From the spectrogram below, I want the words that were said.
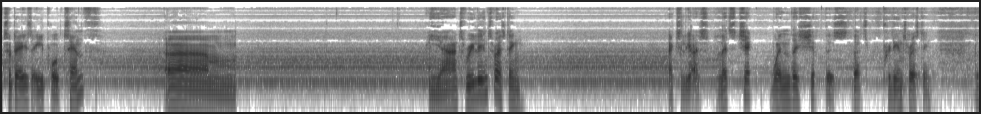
Today's April 10th um, yeah it's really interesting. Actually I, let's check when they shipped this. That's pretty interesting. The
